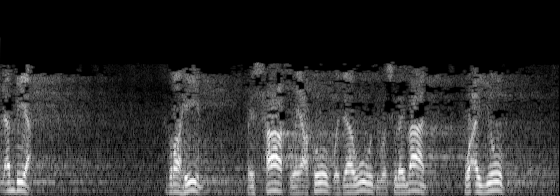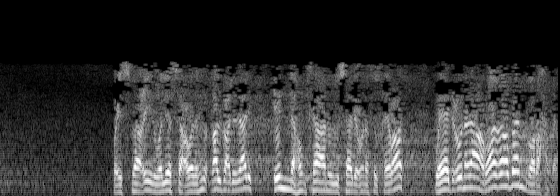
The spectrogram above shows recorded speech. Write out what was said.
الأنبياء إبراهيم وإسحاق ويعقوب وداود وسليمان وأيوب وإسماعيل واليسع قال بعد ذلك إنهم كانوا يسارعون في الخيرات ويدعوننا رغبا ورهبا.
